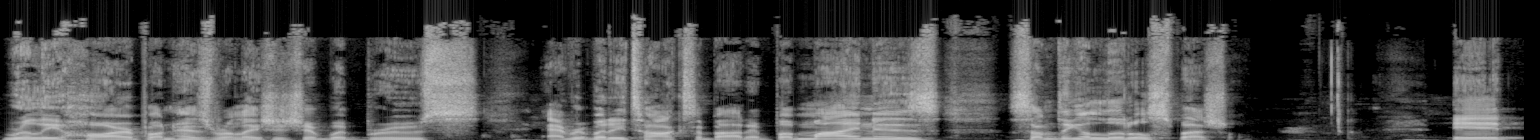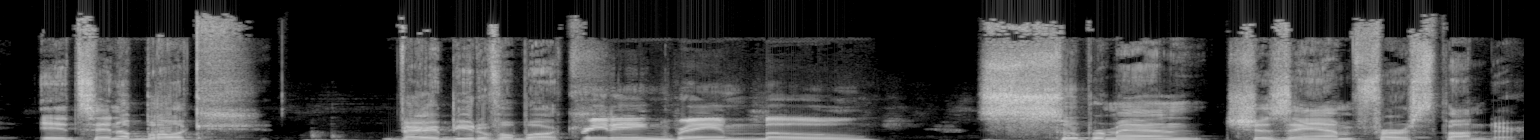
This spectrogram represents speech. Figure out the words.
really harp on his relationship with Bruce. Everybody talks about it, but mine is something a little special. It it's in a book, very beautiful book. Reading Rainbow. Superman Shazam First Thunder.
